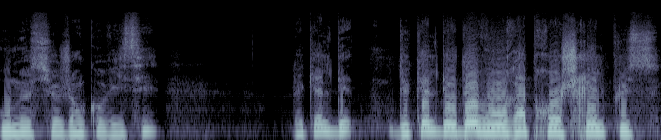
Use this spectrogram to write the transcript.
ou M. Jancovici, lequel duquel des deux vous vous rapprocherez le plus?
